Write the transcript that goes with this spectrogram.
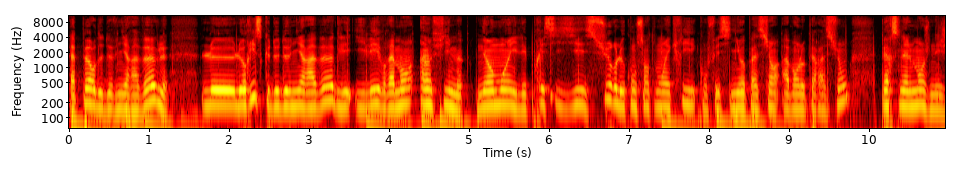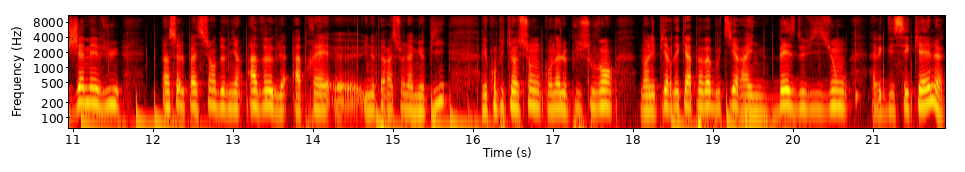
la peur de devenir aveugle. Le, le risque de devenir aveugle, il est vraiment infime. Néanmoins, il est précisé sur le consentement écrit qu'on fait signer aux patients avant l'opération. Personnellement, je n'ai jamais vu un seul patient devenir aveugle après euh, une opération de la myopie. Les complications qu'on a le plus souvent, dans les pires des cas, peuvent aboutir à une baisse de vision avec des séquelles.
